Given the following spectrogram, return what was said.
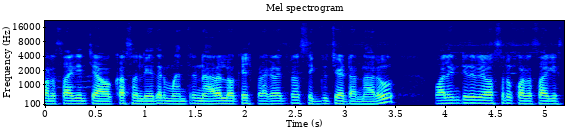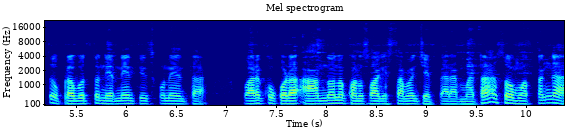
కొనసాగించే అవకాశం లేదని మంత్రి నారా లోకేష్ ప్రకటించడం సిగ్గుచేటన్నారు. వాలంటీర్ వ్యవస్థను కొనసాగిస్తూ ప్రభుత్వం నిర్ణయం తీసుకునేంత వరకు కూడా ఆందోళన కొనసాగిస్తామని చెప్పారన్నమాట. సో మొత్తంగా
